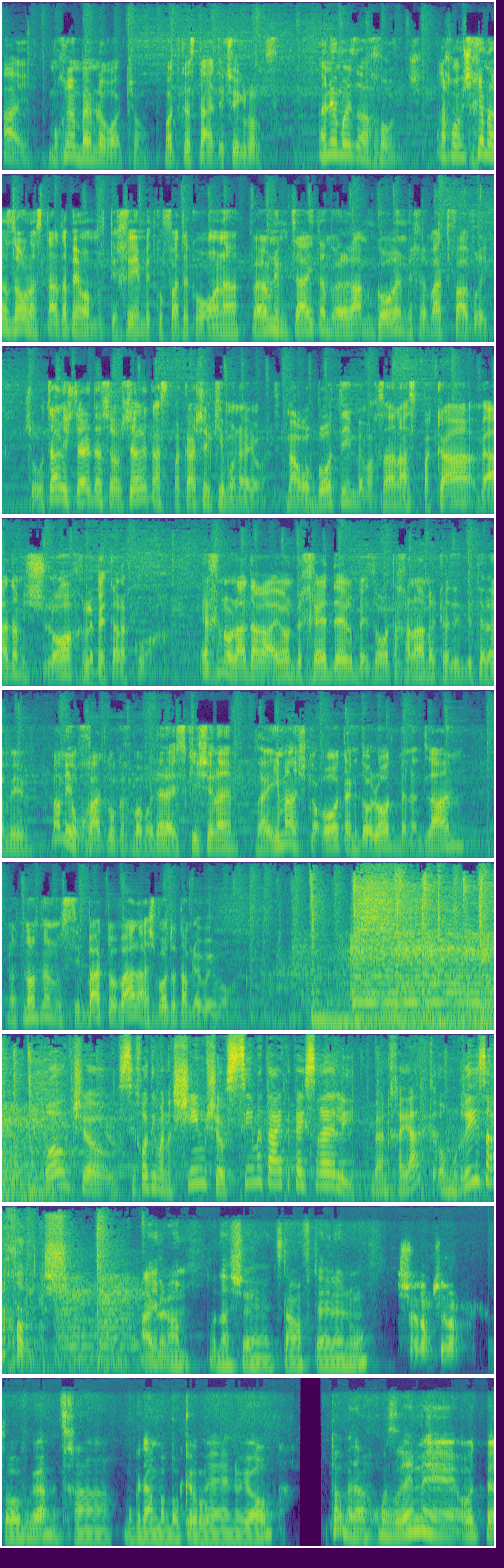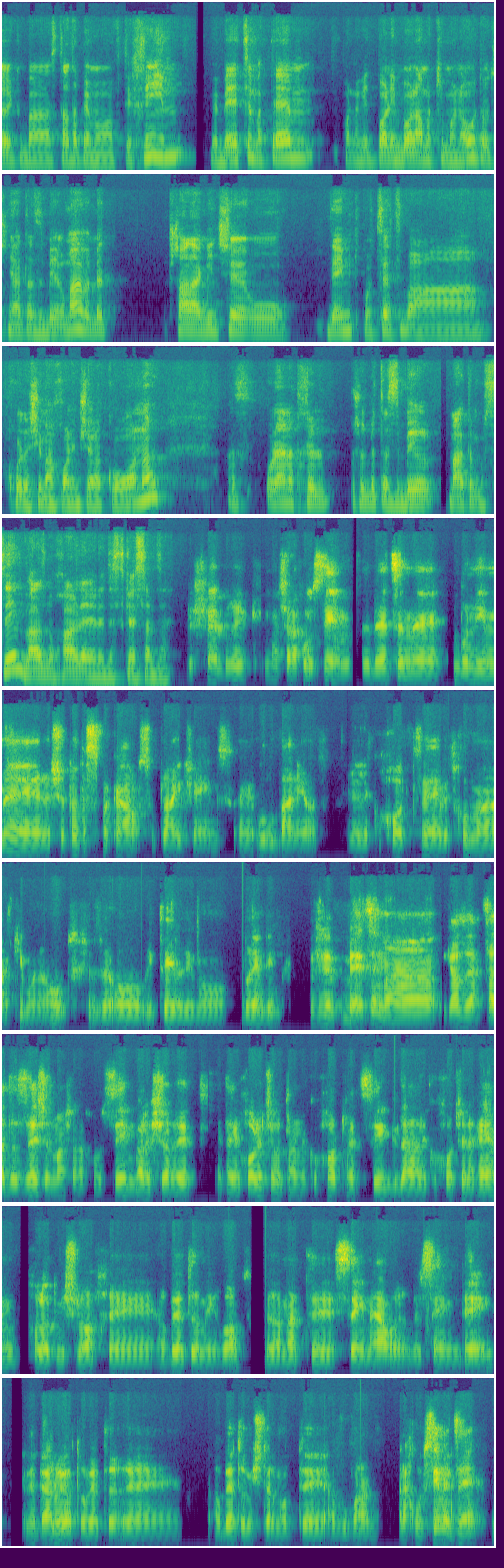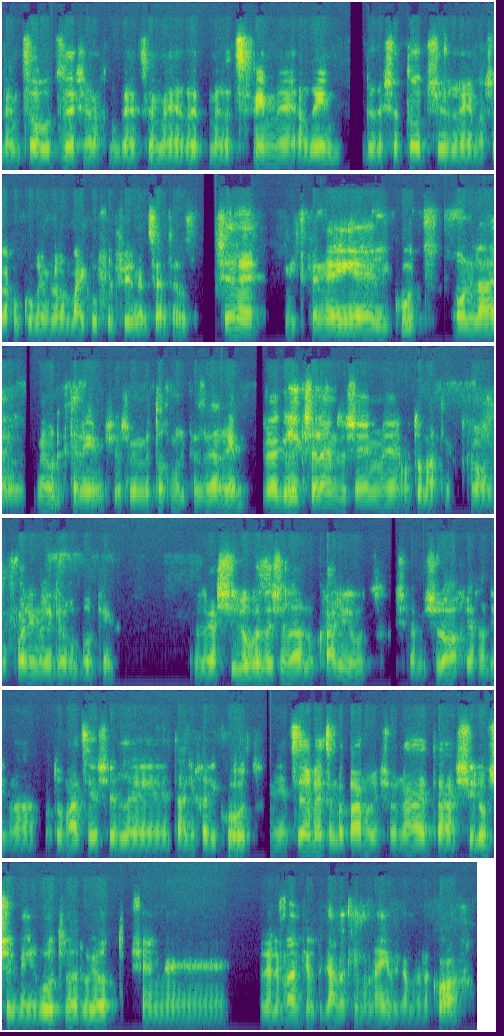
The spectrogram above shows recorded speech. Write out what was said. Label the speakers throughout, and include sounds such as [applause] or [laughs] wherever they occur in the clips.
Speaker 1: היי, ברוכים הבאים לרודשואו, פודקאסט ההייטק של גלובס. אני עמרי זרחוביץ'. אנחנו ממשיכים לחזור לסטארט-אפים המבטיחים בתקופת הקורונה, והיום נמצא איתנו אלרם גורן מחברת פאבריק, שרוצה להשתלט על שרשרת האספקה של קמעונאיות, מהרובוטים במחסן האספקה ועד המשלוח לבית הלקוח. איך נולד הרעיון בחדר באזור התחנה המרכזית בתל אביב? מה מיוחד כל כך במודל העסקי שלהם? והאם ההשקעות הגדולות בנדל"ן נותנות לנו סיבה טובה להשוות אותם ל-WeWork?
Speaker 2: רוד שואו, שיחות עם אנשים שעושים את ההייטק הישראלי, בהנחיית עמרי זרחוביץ'.
Speaker 1: היי אלרם, תודה שהצטרפת אלינו.
Speaker 3: שלום שלום.
Speaker 1: טוב גם, אצלך מוקדם בבוקר בניו יורק. טוב, אז אנחנו חוזרים אה, עוד פרק בסטארט-אפים המבטיחים, ובעצם אתם, בוא נגיד, פועלים בעולם הקמעונאות, עוד שנייה תסביר מה, ובאמת אפשר להגיד שהוא די מתפוצץ בחודשים האחרונים של הקורונה, אז אולי נתחיל פשוט בתסביר מה אתם עושים, ואז נוכל אה, לדסקס על זה.
Speaker 3: בפבריק, מה שאנחנו עושים זה בעצם אה, בונים רשתות אספקה או supply chains אורבניות ללקוחות בתחום הקמעונאות, שזה או ריטיילרים או ברנדים, ובעצם נקרא לזה הצד הזה של מה שאנחנו עושים בא לשרת את היכולת של אותן לקוחות להציג ללקוחות שלהם יכולות משלוח uh, הרבה יותר מהירות ברמת uh, same hour ו-same day ובעלויות הרבה יותר, uh, הרבה יותר משתלמות עבורן. אנחנו עושים את זה באמצעות זה שאנחנו בעצם uh, מרצפים uh, ערים ברשתות של uh, מה שאנחנו קוראים לו micro fulfillment centers, שאלה מתקני אה, ליקוט אונליין מאוד קטנים שיושבים בתוך מרכזי ערים, והגליק שלהם זה שהם אה, אוטומטיים, כלומר מופעלים על ידי רובוטים, והשילוב הזה של הלוקאליות, של המשלוח יחד עם האוטומציה של אה, תהליך הליקוט, מייצר בעצם בפעם הראשונה את השילוב של מהירות ועלויות שהן רלוונטיות גם לקמעונאי וגם ללקוח,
